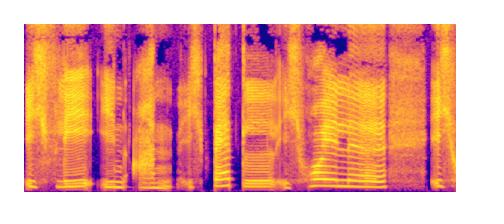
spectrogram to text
Ich flehe ihn an, ich bettel, ich heule, ich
